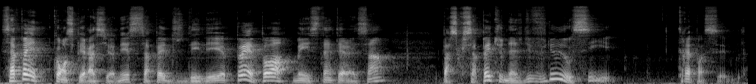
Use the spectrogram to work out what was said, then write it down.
ça peut être conspirationniste, ça peut être du délire, peu importe, mais c'est intéressant, parce que ça peut être une avenue aussi très possible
